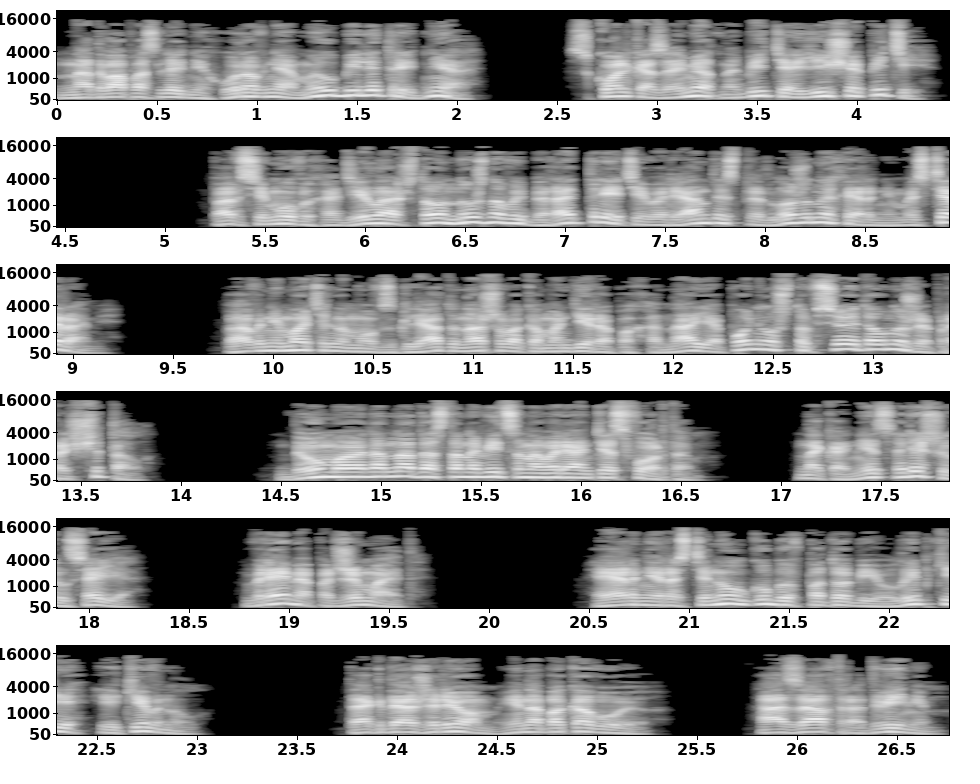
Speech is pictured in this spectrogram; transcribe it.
На два последних уровня мы убили три дня. Сколько займет набитие еще пяти? По всему выходило, что нужно выбирать третий вариант из предложенных Эрни мастерами. По внимательному взгляду нашего командира Пахана я понял, что все это он уже просчитал. «Думаю, нам надо остановиться на варианте с фортом». Наконец решился я. Время поджимает. Эрни растянул губы в подобии улыбки и кивнул. «Тогда жрем и на боковую. А завтра двинем».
